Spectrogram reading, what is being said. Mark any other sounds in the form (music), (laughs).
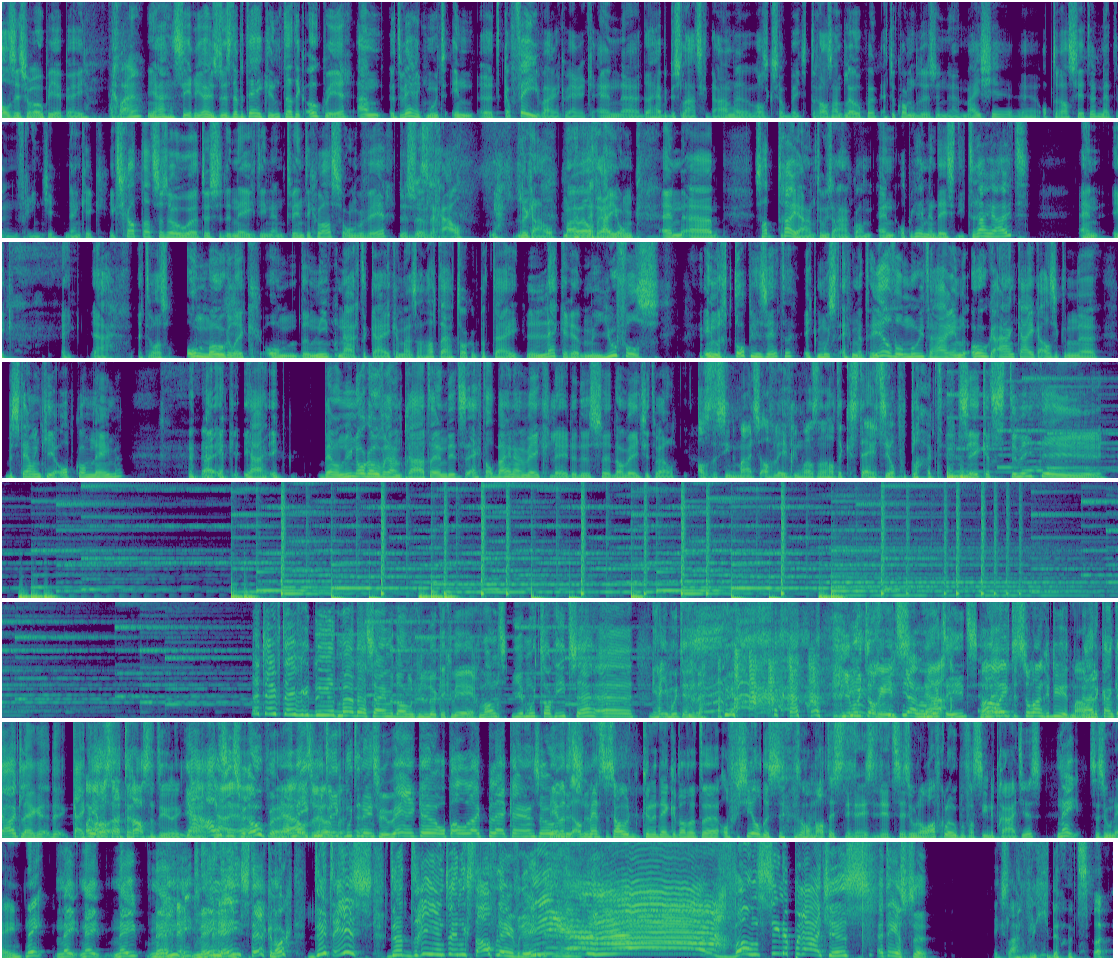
alles is weer open, JP. Echt waar? Ja, serieus. Dus dat betekent dat ik ook weer aan het werk moet in het café waar ik werk. En uh, dat heb ik dus laatst gedaan. Uh, was ik zo een beetje terras aan het lopen. En toen kwam er dus een uh, meisje op terras zitten met een vriendje, denk ik. Ik schat dat ze zo tussen de 19 en 20 was, ongeveer. Dus, dat is legaal. Ja, legaal, maar wel vrij (laughs) jong. En ze had trui aan toen ze aankwam. En op een gegeven moment deed ze die trui uit. En ik, ja, het was onmogelijk om er niet naar te kijken. Maar ze had daar toch een partij lekkere mjoefels in haar topje zitten. Ik moest echt met heel veel moeite haar in de ogen aankijken als ik een uh, bestellingje op kwam nemen. maar ik, ja, ik ben er nu nog over aan het praten en dit is echt al bijna een week geleden, dus uh, dan weet je het wel. Als de cinematische aflevering was, dan had ik een sterretje opgeplakt. Zeker te weten. Maar daar zijn we dan gelukkig weer. Want je moet toch iets, hè? Uh... Ja, je moet inderdaad. (laughs) je moet toch iets. Ja, we moeten iets. Waarom uh, heeft het zo lang geduurd, man? Ja, dat kan ik je uitleggen. De, kijk, oh, je was naar het terras natuurlijk. Ja, ja alles is weer open. en ik moet, ik moet ineens weer werken op allerlei plekken en zo. Nee, want dus, mensen zouden kunnen denken dat het uh, officieel dus... (laughs) wat is dit, is dit seizoen al afgelopen van Cinepraatjes? Nee. Seizoen 1? Nee. Nee, nee, nee, nee, nee, nee, nee. Sterker nog, dit is de 23e aflevering ja! van Cinepraatjes. Het eerste. Ik sla een vliegje dood, sorry. (laughs)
